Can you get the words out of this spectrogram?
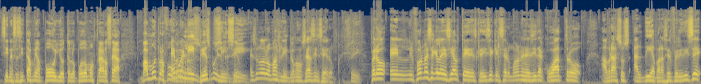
si necesitas mi apoyo, te lo puedo mostrar. O sea, va muy profundo. Es muy limpio, es muy limpio. Sí, Es uno de los más limpios, cuando sea sincero. sí. Pero el informe ese que le decía a ustedes, que dice que el ser humano necesita cuatro abrazos al día para ser feliz, dice,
